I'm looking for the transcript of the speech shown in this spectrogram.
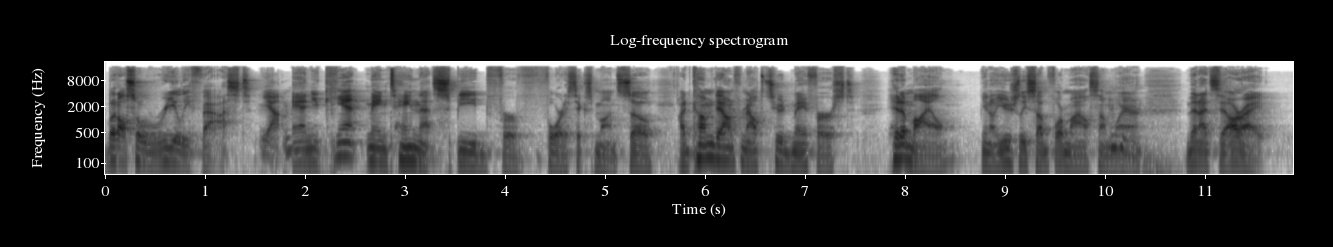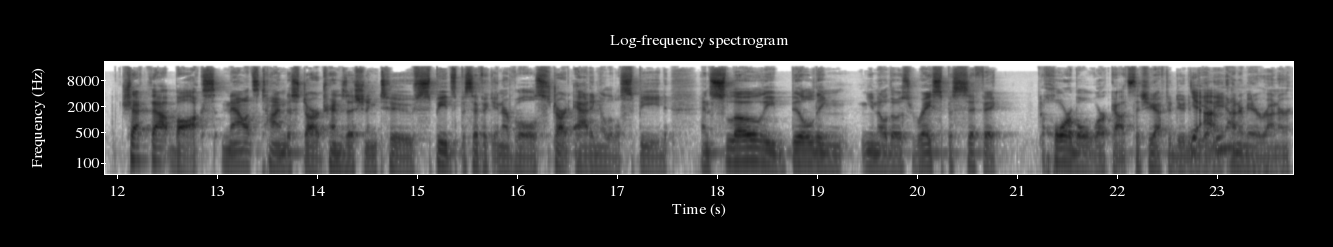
but also really fast. Yeah. And you can't maintain that speed for four to six months. So I'd come down from altitude May 1st, hit a mile, you know, usually sub four mile somewhere. Mm-hmm. Then I'd say, all right, check that box. Now it's time to start transitioning to speed specific intervals, start adding a little speed and slowly building, you know, those race specific horrible workouts that you have to do to be an 800 meter runner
